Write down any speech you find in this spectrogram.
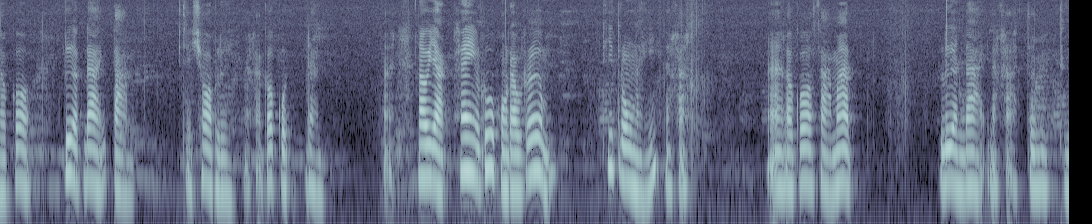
เราก็เลือกได้ตามใจชอบเลยนะคะ ก็กดดัน เราอยากให้รูปของเราเริ่ม ที่ตรงไหนนะคะอ่าเราก็สามารถเลื่อนได้นะคะจนถึง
